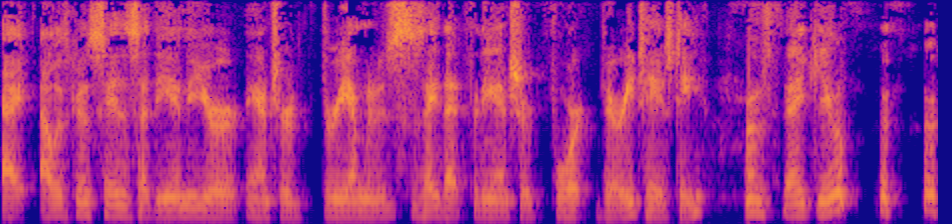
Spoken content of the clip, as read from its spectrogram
I, I was going to say this at the end of your answer three. I'm going to just say that for the answer four. Very tasty. Thank you.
